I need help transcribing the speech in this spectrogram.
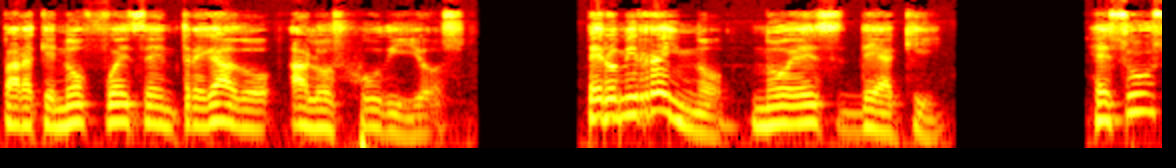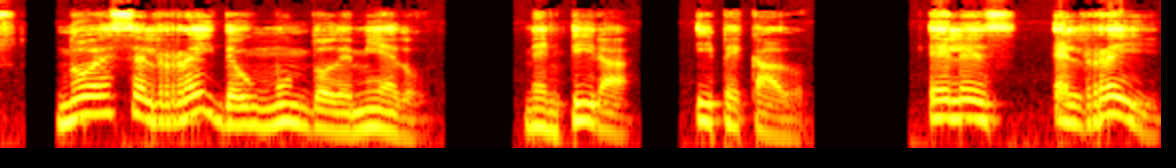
para que no fuese entregado a los judíos. Pero mi reino no es de aquí. Jesús no es el rey de un mundo de miedo, mentira y pecado. Él es el rey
